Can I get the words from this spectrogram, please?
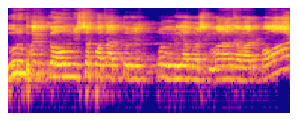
দুর্ভাগ্য উনিশশো পঁচাত্তরের পনেরোই আগস্ট মারা যাওয়ার পর,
